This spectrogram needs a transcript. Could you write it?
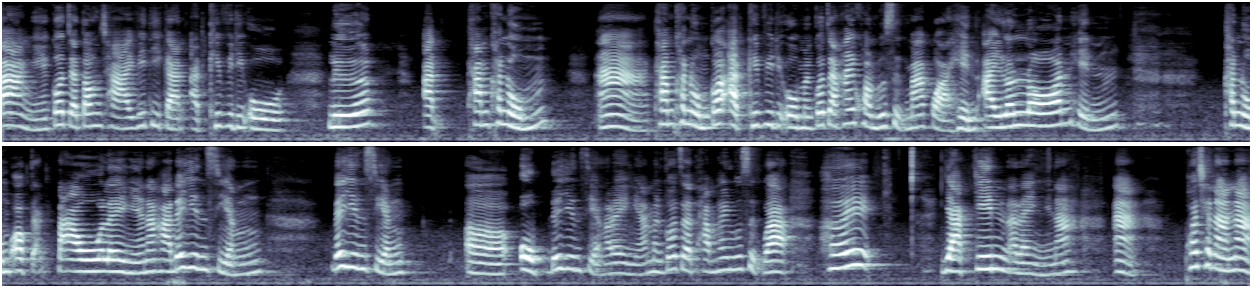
บ้างอย่างเงี้ย ก็จะต้องใช้วิธีการอัดคลิปวิดีโอ หรืออัดทำขนม อ่าทำขนมก็อัดคลิปวิดีโอมันก็จะให้ความรู้สึกมากกว่า เห็นไอร้อนๆ เห็นขนมออกจากเตาอะไรอย่างเงี้ยนะคะ ได้ยินเสียง ได้ยินเสียงอบ ได้ยินเสียงอะไรอย่างเงี้ย มันก็จะทำให้รู้สึกว่า เฮ้ย อยากกินอะไรอย่างงี้นะ อะ เพราะฉะนั้นอะ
